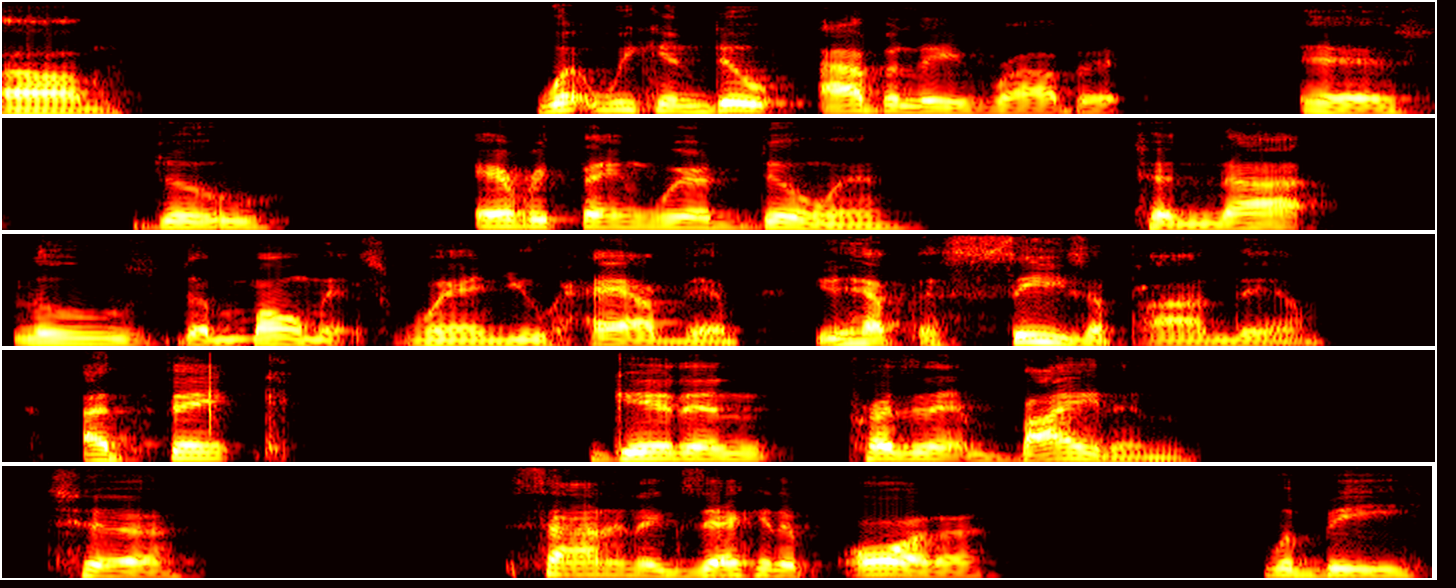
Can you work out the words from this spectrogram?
Um, what we can do, I believe, Robert, is do everything we're doing to not lose the moments when you have them. You have to seize upon them. I think getting President Biden to sign an executive order would be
